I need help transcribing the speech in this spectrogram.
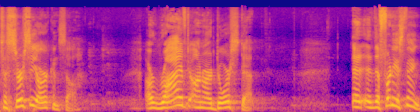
to Searcy, Arkansas, arrived on our doorstep. And the funniest thing,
